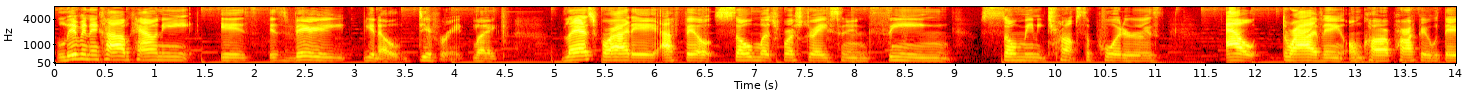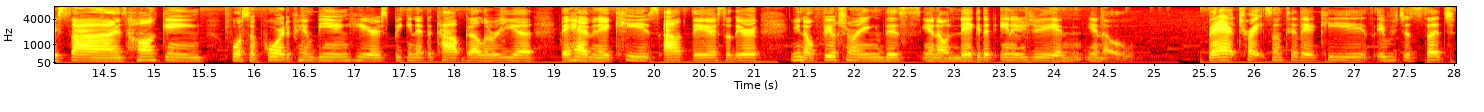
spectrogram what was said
Living in Cobb County is is very, you know, different. Like last Friday, I felt so much frustration seeing so many Trump supporters out thriving on Carl Parker with their signs, honking for support of him being here, speaking at the Cobb Galleria. They having their kids out there, so they're you know filtering this you know negative energy and you know bad traits onto their kids. It was just such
